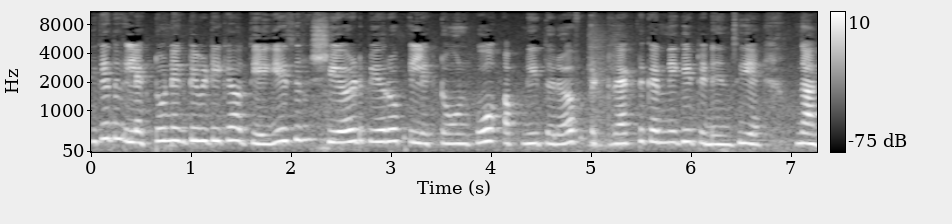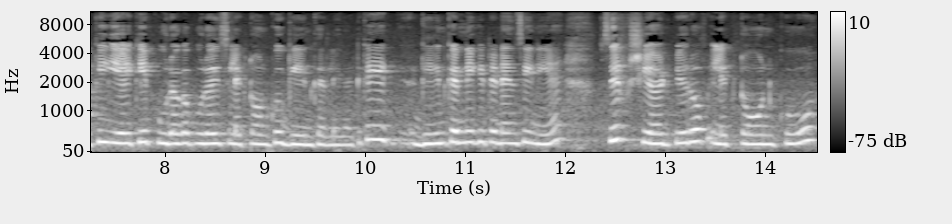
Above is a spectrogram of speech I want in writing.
ठीक है तो इलेक्ट्रोनेगेटिविटी क्या होती है? ये सिर्फ़ शेयर्ड पेयर ऑफ़ इलेक्ट्रॉन को अपनी तरफ़ अट्रैक्ट करने की टेंडेंसी है, ना कि ये कि पूरा का पूरा इस इलेक्ट्रॉन को गेन कर लेगा, ठीक है? ये गेन करने की टेंडेंसी नहीं है, सिर्फ़ शेयर्ड पेयर ऑफ़ इलेक्ट्रॉन को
